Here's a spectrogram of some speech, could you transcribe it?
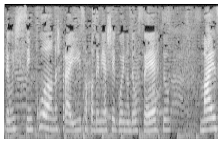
tem uns cinco anos para isso. A pandemia chegou e não deu certo. Mas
